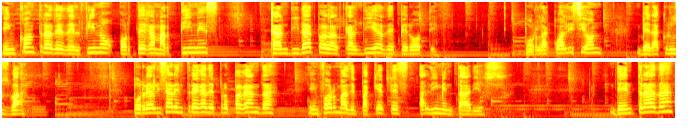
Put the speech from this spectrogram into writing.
en contra de Delfino Ortega Martínez, candidato a la alcaldía de Perote, por la coalición Veracruz Va, por realizar entrega de propaganda en forma de paquetes alimentarios. De entrada,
